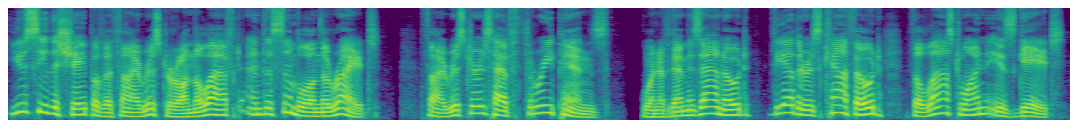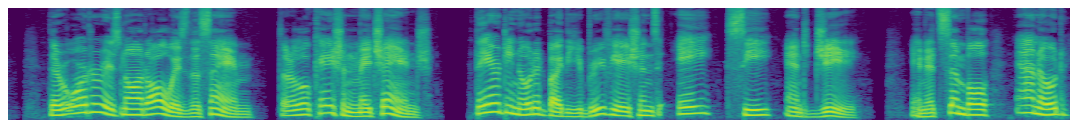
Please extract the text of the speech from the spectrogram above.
You see the shape of a thyristor on the left and the symbol on the right. Thyristors have three pins, one of them is anode, the other is cathode, the last one is gate. Their order is not always the same. Their location may change. They are denoted by the abbreviations A, C, and G. In its symbol, anode,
